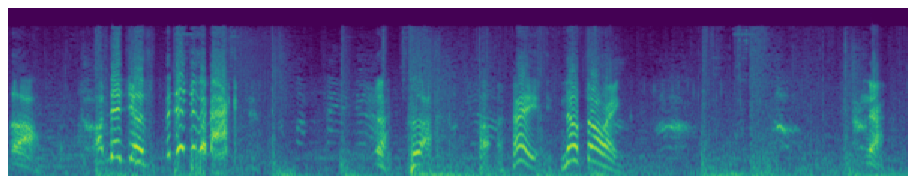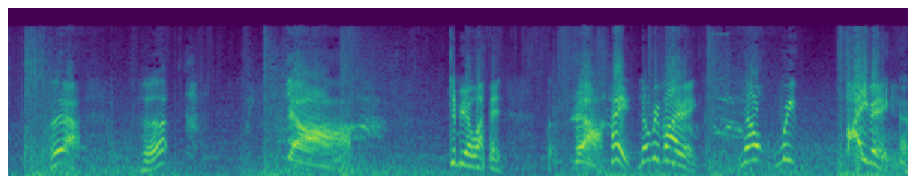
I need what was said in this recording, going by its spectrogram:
uh, ninjas, the ninjas are back! Uh, uh, uh, hey, no throwing! Yeah, yeah. Huh? Ah! Give me a weapon! Ah, hey, no reviving! No reviving!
